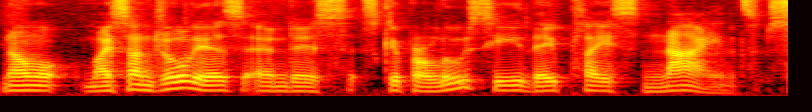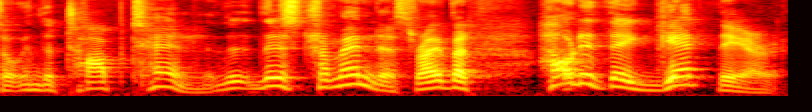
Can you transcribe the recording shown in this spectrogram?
Now, my son Julius and his skipper Lucy, they placed ninth. So in the top 10, this is tremendous, right? But how did they get there?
